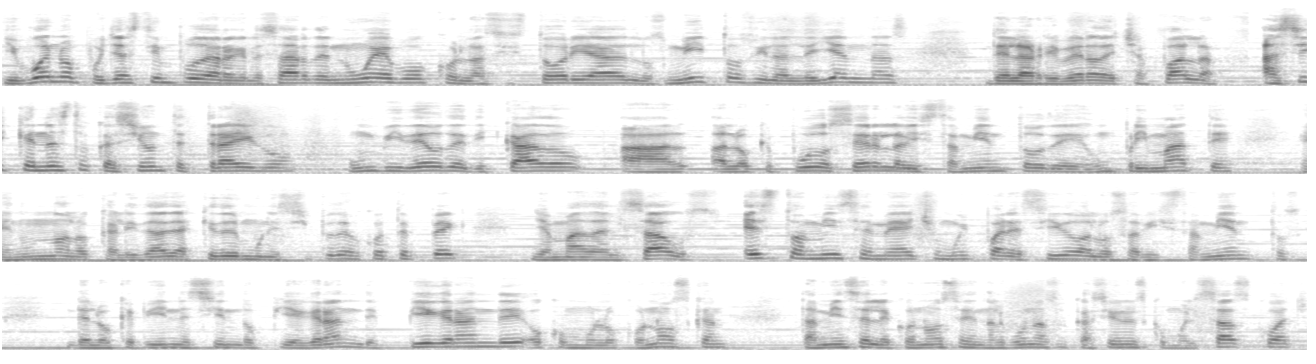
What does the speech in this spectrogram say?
Y bueno, pues ya es tiempo de regresar de nuevo con las historias, los mitos y las leyendas de la Ribera de Chapala. Así que en esta ocasión te traigo un video dedicado a, lo que pudo ser el avistamiento de un primate en una localidad de aquí del municipio de Jocotepec llamada El Saus. Esto a mí se me ha hecho muy parecido a los avistamientos de lo que viene siendo Pie Grande. Pie Grande o como lo conozcan, también se le conoce en algunas ocasiones como el Sasquatch.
